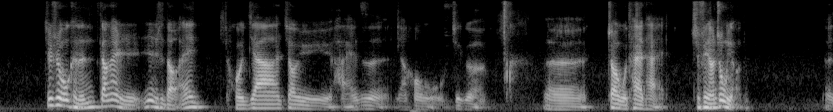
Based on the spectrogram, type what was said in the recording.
就是我可能刚开始认识到，哎。回家教育孩子，然后这个，呃，照顾太太是非常重要的，呃，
